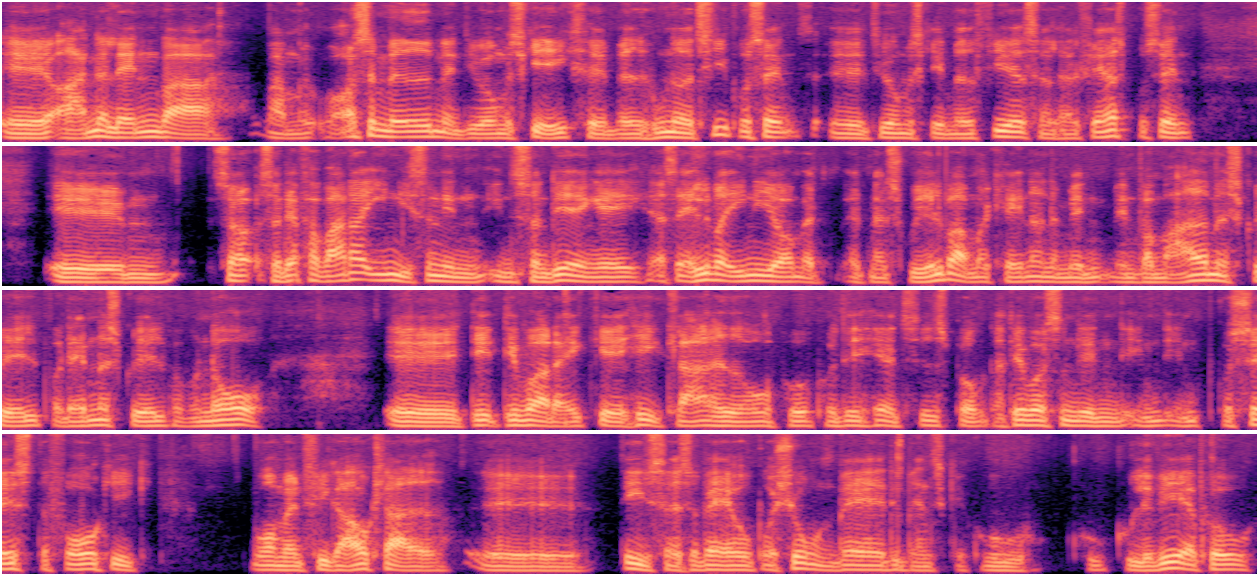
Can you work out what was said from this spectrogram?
Øh, og andre lande var, var også med, men de var måske ikke øh, med 110 procent, øh, de var måske med 80 eller 70 procent. Øh, så, så derfor var der egentlig sådan en, en sondering af, altså alle var enige om, at, at man skulle hjælpe amerikanerne, men, men hvor meget man skulle hjælpe, hvordan man skulle hjælpe, og hvornår, øh, det, det var der ikke øh, helt klarhed over på på det her tidspunkt. Og det var sådan en, en, en proces, der foregik hvor man fik afklaret øh, dels altså, hvad er operationen, hvad er det, man skal kunne, kunne, kunne levere på,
